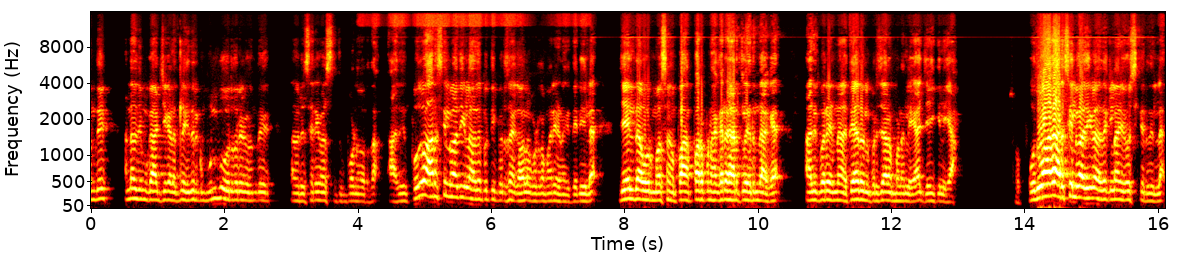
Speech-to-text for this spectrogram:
வந்து அதிமுக ஆட்சி காலத்தில் இதற்கு முன்பு ஒரு தடவை வந்து அவர் சிறைவாசத்துக்கு போனவர் தான். அது பொதுவாக அரசியல்வாதிகள் அதை பற்றி பெருசாக கவலைப்படுற மாதிரி எனக்கு தெரியல. ஜெயலலிதா ஒரு மாதம் ப பரப்பன இடத்துல இருந்தாங்க. அதுக்கு பிறகு என்ன தேர்தல் பிரச்சாரம் பண்ணலையா ஜெயிக்கலையா? ஸோ பொதுவாக அரசியல்வாதிகள் அதுக்கெல்லாம் யோசிக்கிறது இல்லை.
